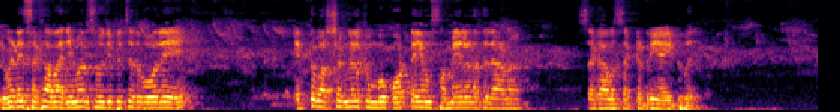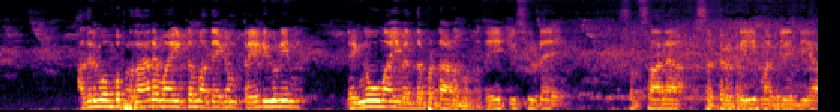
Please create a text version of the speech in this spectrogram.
ഇവിടെ സഖാവ് അനിമൻ സൂചിപ്പിച്ചതുപോലെ എട്ട് വർഷങ്ങൾക്ക് മുമ്പ് കോട്ടയം സമ്മേളനത്തിലാണ് സഖാവ് സെക്രട്ടറി ആയിട്ട് വരും. അതിനു മുമ്പ് പ്രധാനമായിട്ടും അദ്ദേഹം ട്രേഡ് യൂണിയൻ രംഗവുമായി ബന്ധപ്പെട്ടാണെന്നുള്ളത്. എ ടി സിയുടെ സംസ്ഥാന സെക്രട്ടറിയും അഖിലേന്ത്യാ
